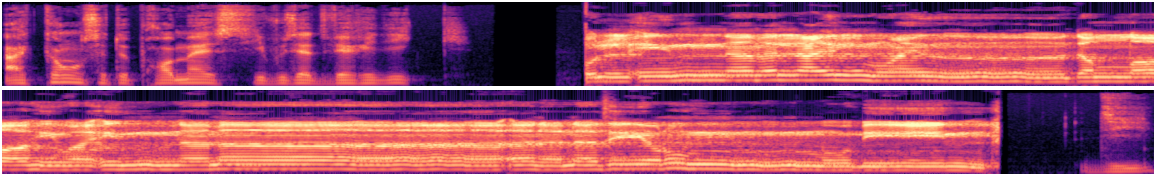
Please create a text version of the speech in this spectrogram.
À quand cette promesse si vous êtes véridique قل إنما العلم عند الله وإنما أنا نذير مبين Dis,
